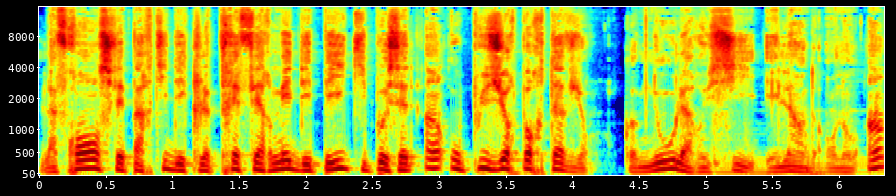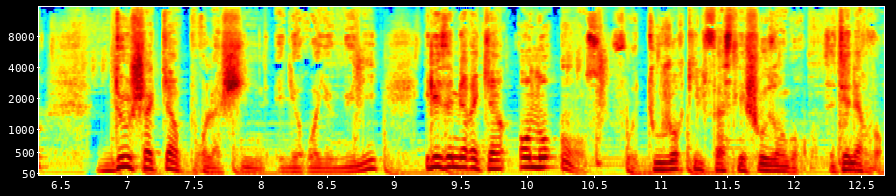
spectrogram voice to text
La France fait partie des clubs très fermés des pays qui possèdent un ou plusieurs porte-avions. Comme nous, la Russie et l'Inde en ont un, deux chacun pour la Chine et les Royaumes-Unis, et les Américains en ont onze. Faut toujours qu'ils fassent les choses en grand. C'est énervant.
